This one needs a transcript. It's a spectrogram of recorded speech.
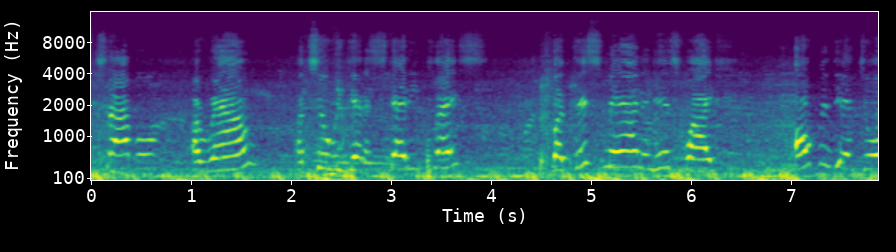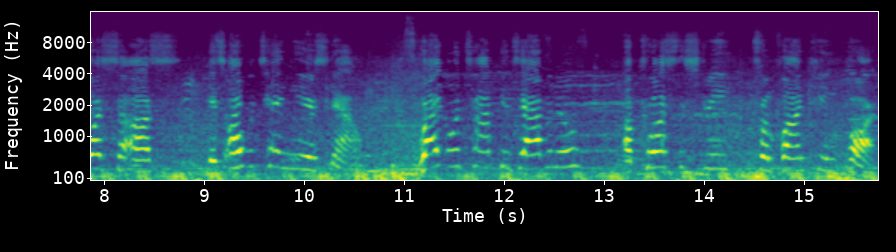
to travel around until we get a steady place. But this man and his wife opened their doors to us it's over 10 years now. Right on Tompkins Avenue, across the street from Von King Park.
